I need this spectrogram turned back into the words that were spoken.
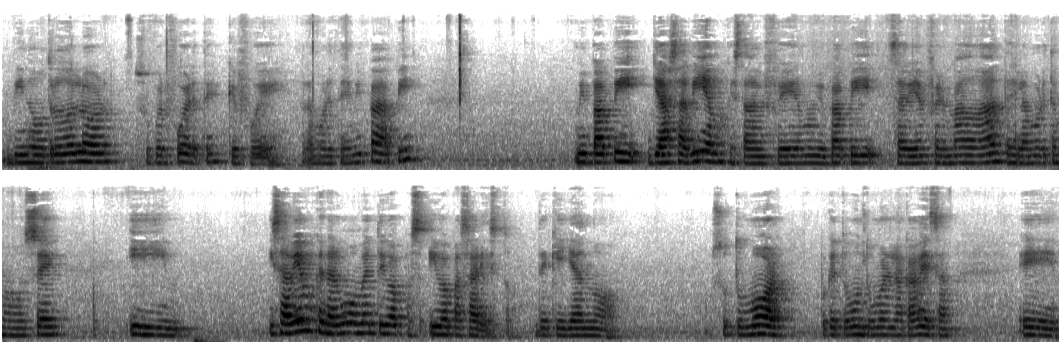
vino otro dolor súper fuerte, que fue la muerte de mi papi mi papi ya sabíamos que estaba enfermo, mi papi se había enfermado antes de la muerte de José y, y sabíamos que en algún momento iba a, iba a pasar esto, de que ya no, su tumor, porque tuvo un tumor en la cabeza, eh,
